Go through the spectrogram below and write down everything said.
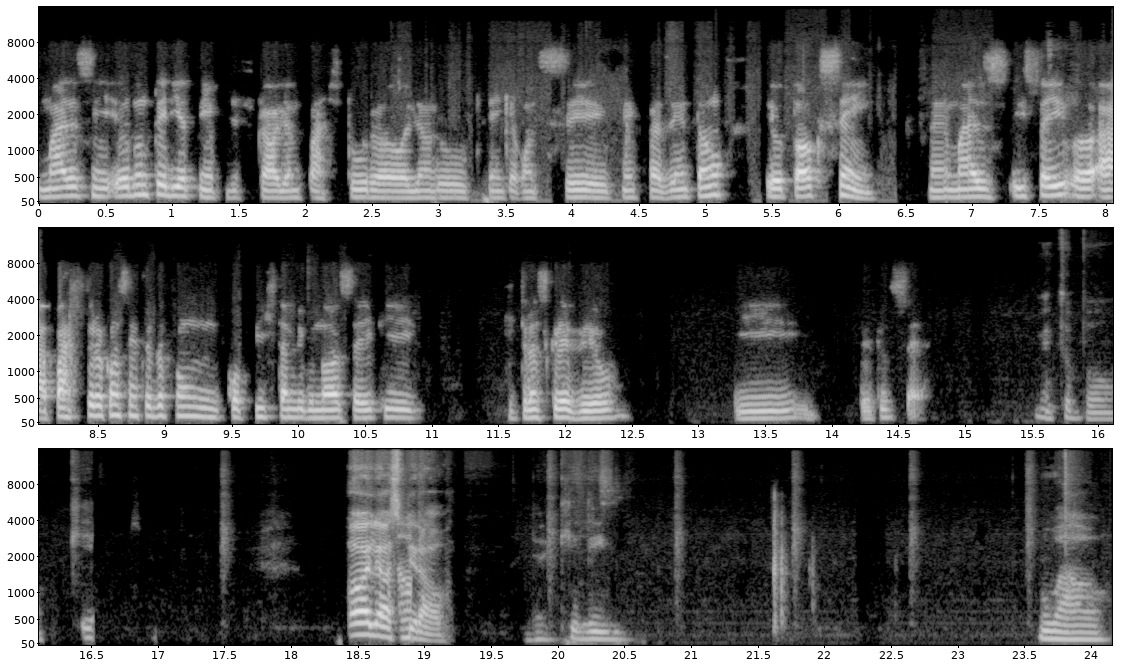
Mas, assim, eu não teria tempo de ficar olhando partitura, olhando o que tem que acontecer, o que tem que fazer, então eu toco sem. Né? Mas isso aí, a partitura com certeza foi um copista amigo nosso aí que, que transcreveu e deu tudo certo. Muito bom. Que... Olha a espiral. Olha que lindo. Uau.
